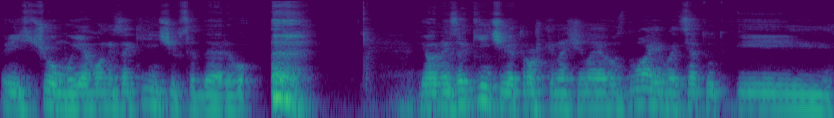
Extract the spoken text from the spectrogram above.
Річ чому, я його не закінчив, це дерево. Я його не закінчив, я трошки починаю роздваюватися тут і.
